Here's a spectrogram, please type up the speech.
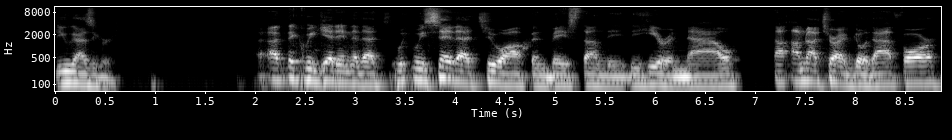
Do you guys agree? I think we get into that. We, we say that too often based on the the here and now. I'm not sure I'd go that far.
